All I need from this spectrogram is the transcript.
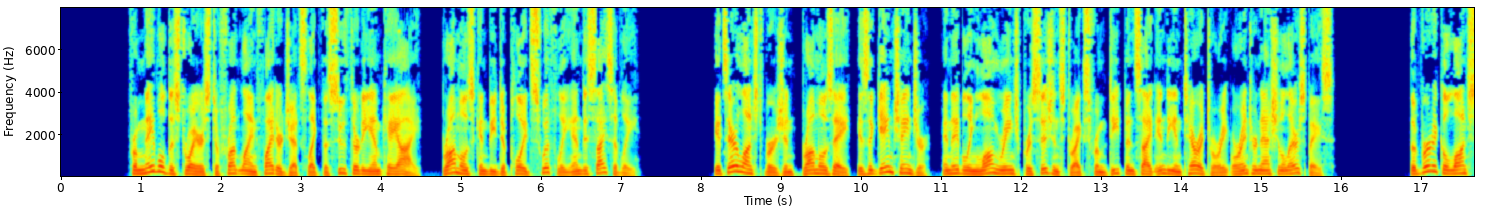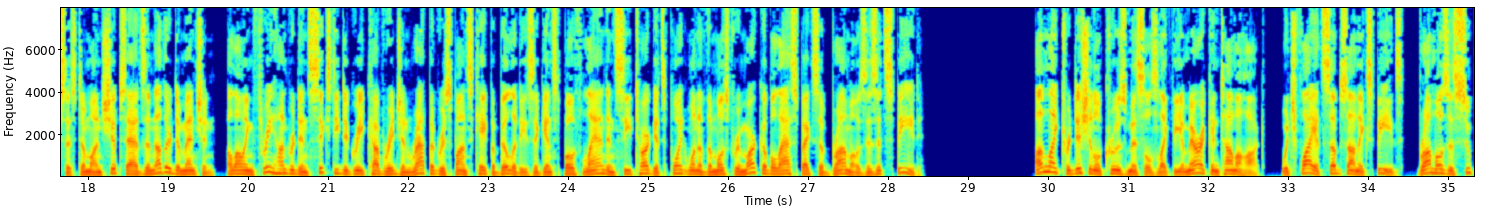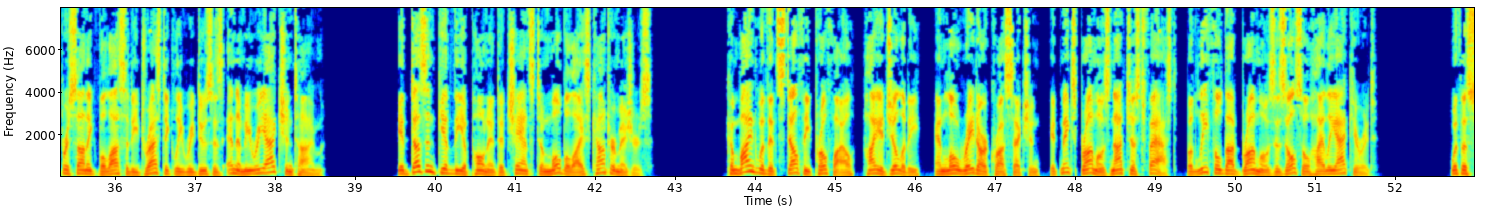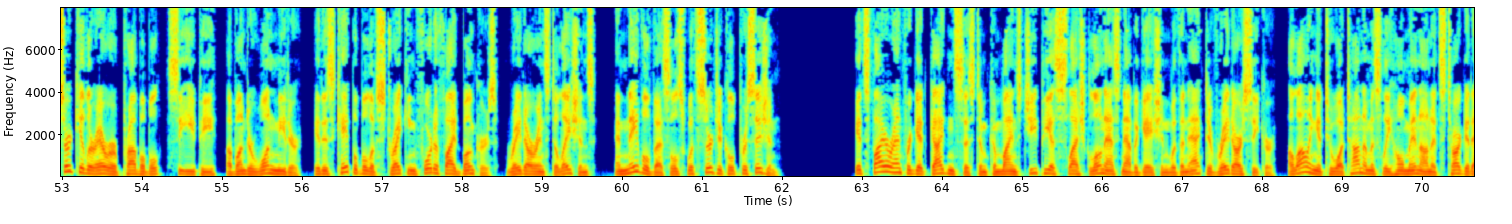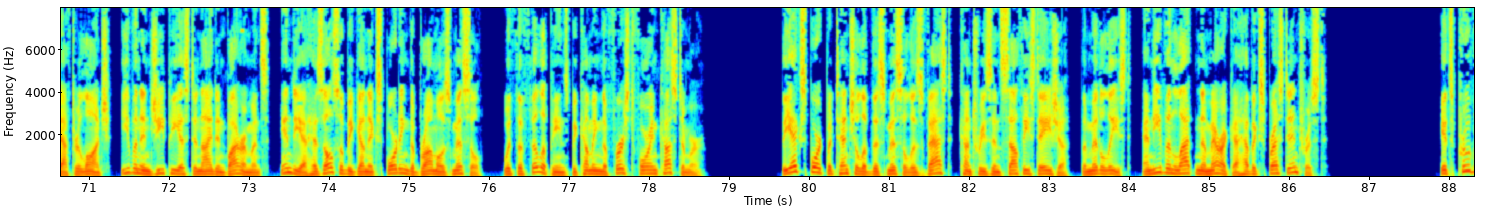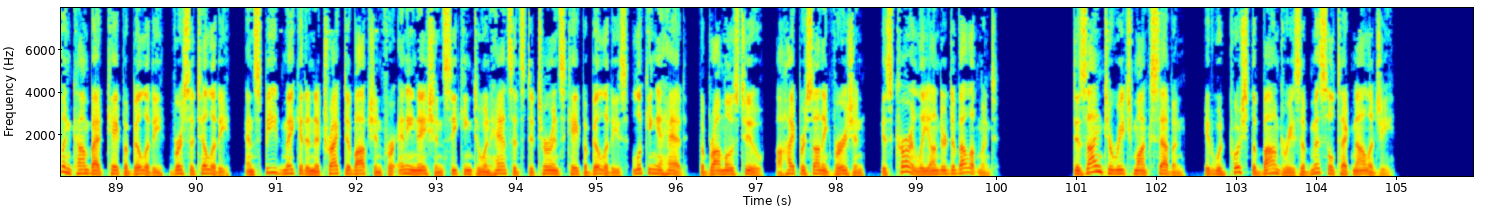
From naval destroyers to frontline fighter jets like the Su 30 MKI, BrahMos can be deployed swiftly and decisively. Its air launched version, BrahMos A, is a game changer, enabling long range precision strikes from deep inside Indian territory or international airspace. The vertical launch system on ships adds another dimension, allowing 360 degree coverage and rapid response capabilities against both land and sea targets. Point one of the most remarkable aspects of BrahMos is its speed. Unlike traditional cruise missiles like the American Tomahawk, which fly at subsonic speeds, BrahMos's supersonic velocity drastically reduces enemy reaction time. It doesn't give the opponent a chance to mobilize countermeasures. Combined with its stealthy profile, high agility, and low radar cross section, it makes BrahMos not just fast, but lethal. BrahMos is also highly accurate. With a circular error probable CEP of under 1 meter, it is capable of striking fortified bunkers, radar installations, and naval vessels with surgical precision. Its Fire and Forget guidance system combines GPS GLONASS navigation with an active radar seeker, allowing it to autonomously home in on its target after launch, even in GPS denied environments. India has also begun exporting the BrahMos missile, with the Philippines becoming the first foreign customer. The export potential of this missile is vast. Countries in Southeast Asia, the Middle East, and even Latin America have expressed interest. Its proven combat capability, versatility, and speed make it an attractive option for any nation seeking to enhance its deterrence capabilities. Looking ahead, the BrahMos 2, a hypersonic version, is currently under development. Designed to reach Mach 7, it would push the boundaries of missile technology.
